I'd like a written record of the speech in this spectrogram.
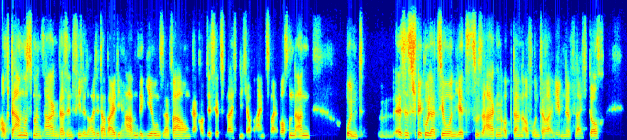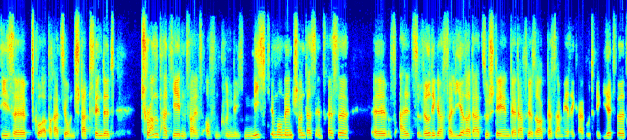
Auch da muss man sagen, da sind viele Leute dabei, die haben Regierungserfahrung. Da kommt es jetzt vielleicht nicht auf ein, zwei Wochen an. Und es ist Spekulation, jetzt zu sagen, ob dann auf unterer Ebene vielleicht doch diese Kooperation stattfindet. Trump hat jedenfalls offenkundig nicht im Moment schon das Interesse, äh, als würdiger Verlierer dazustehen, der dafür sorgt, dass Amerika gut regiert wird.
